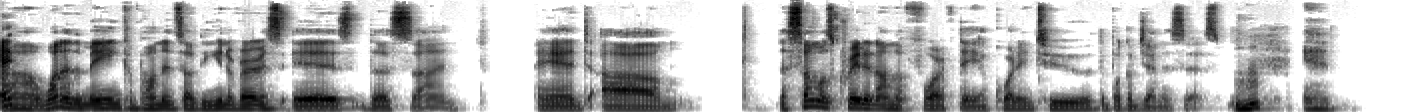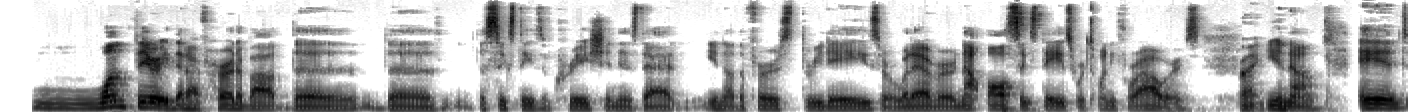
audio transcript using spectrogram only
Okay. Uh, one of the main components of the universe is the sun, and um, the sun was created on the fourth day according to the book of Genesis. Mhm. And one theory that I've heard about the the the six days of creation is that you know the first three days or whatever, not all six days were twenty four hours Right. you know and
